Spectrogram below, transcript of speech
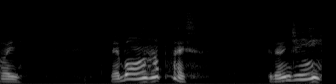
Aí. É bom, rapaz. Grandinho.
